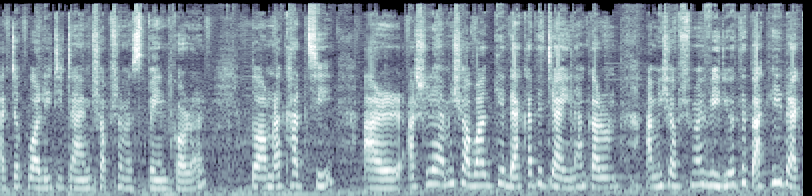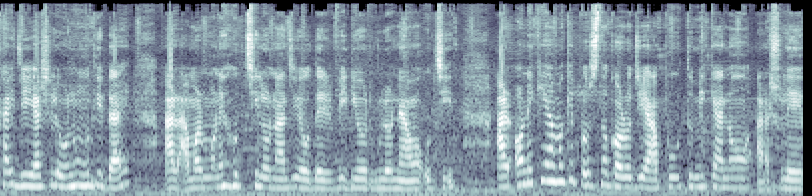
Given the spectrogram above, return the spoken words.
একটা কোয়ালিটি টাইম সবসময় স্পেন্ড করার। তো আমরা খাচ্ছি। আর আসলে আমি সবাইকে দেখাতে চাই না, কারণ আমি সবসময় ভিডিওতে তাকেই দেখাই যে আসলে অনুমতি দেয়। আর আমার মনে হচ্ছিল না যে ওদের ভিডিওগুলো নেওয়া উচিত। আর অনেকেই আমাকে প্রশ্ন করো যে, আপু, তুমি কেন আসলে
